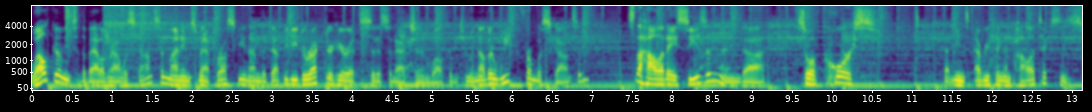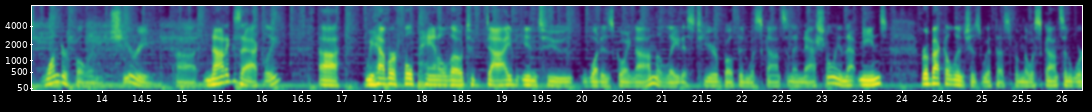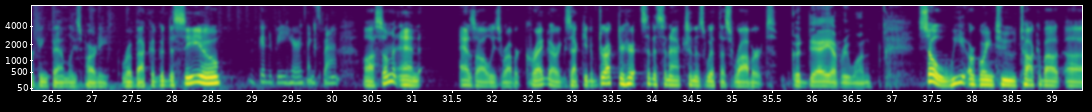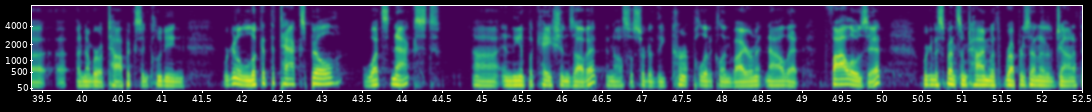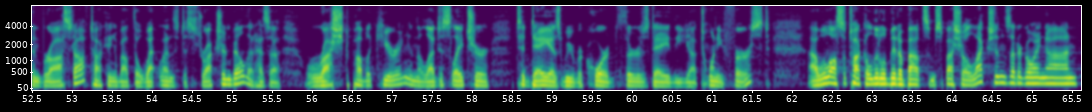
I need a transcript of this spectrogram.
Welcome to the Battleground Wisconsin. My name is Matt Brusky, and I'm the Deputy Director here at Citizen Action. And welcome to another week from Wisconsin. It's the holiday season, and uh, so of course, that means everything in politics is wonderful and cheery. Uh, not exactly. Uh, we have our full panel, though, to dive into what is going on, the latest here, both in Wisconsin and nationally. And that means Rebecca Lynch is with us from the Wisconsin Working Families Party. Rebecca, good to see you. Good to be here. Thanks, Matt. Awesome. And as always, Robert Kraig, our executive director here at Citizen Action, is with us. Robert. Good day, everyone. So, we are going to talk about uh, a- a number of topics, including we're going to look at the tax bill, what's next, uh, and the implications of it, and also sort of the current political environment now that follows it. We're going to spend some time with Representative Jonathan Brostoff talking about the wetlands destruction bill that has a rushed public hearing in the legislature today as we record Thursday, the uh, 21st. Uh, we'll also talk a little bit about some special elections that are going on.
